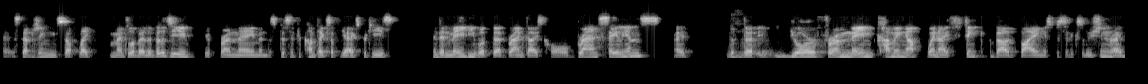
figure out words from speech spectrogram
establishing stuff like mental availability, your brand name, and the specific context of your expertise. And then maybe what the brand guys call brand salience, right? Mm-hmm. The your firm name coming up when I think about buying a specific solution, right?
